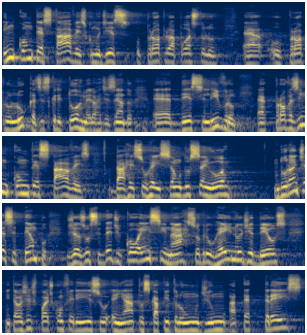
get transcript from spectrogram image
incontestáveis, como diz o próprio apóstolo, eh, o próprio Lucas, escritor, melhor dizendo, eh, desse livro, eh, provas incontestáveis da ressurreição do Senhor Durante esse tempo, Jesus se dedicou a ensinar sobre o reino de Deus. Então a gente pode conferir isso em Atos capítulo 1, de 1 até 3.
